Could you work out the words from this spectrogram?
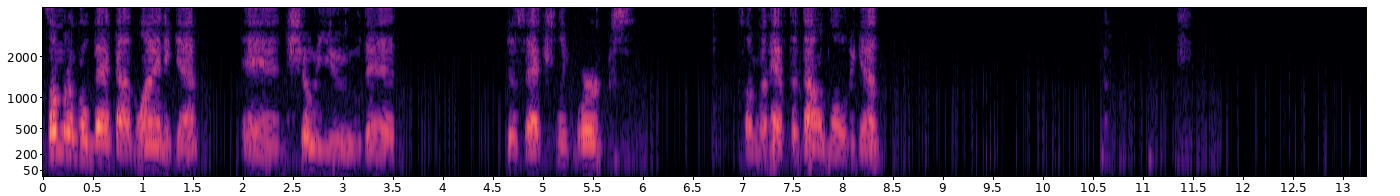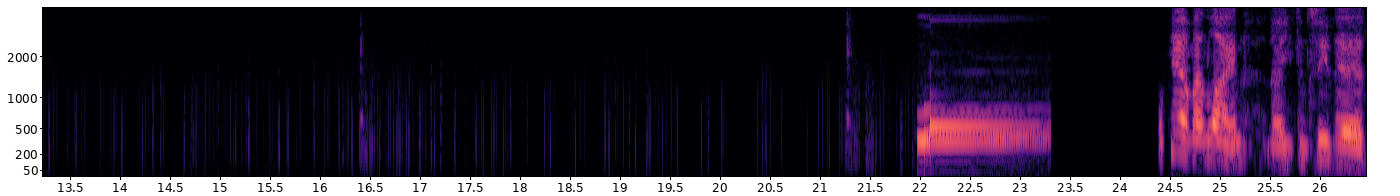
So I'm going to go back online again and show you that this actually works. So I'm going to have to download again. Okay, I'm online. Now you can see that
